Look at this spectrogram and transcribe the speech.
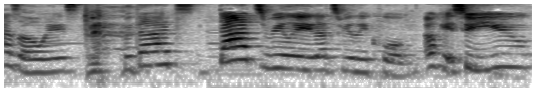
as always. but that's that's really that's really cool. Okay, so you.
